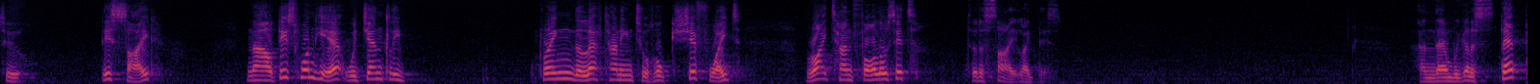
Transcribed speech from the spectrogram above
to this side. Now this one here, we gently bring the left hand into hook, shift weight, right hand follows it to the side like this. And then we're going to step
